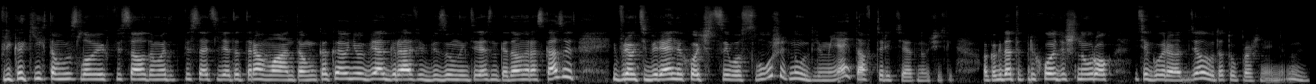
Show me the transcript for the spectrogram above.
при каких там условиях писал там этот писатель этот роман, там какая у него биография безумно интересная, когда он рассказывает, и прям тебе реально хочется его слушать, ну для меня это авторитетный учитель. А когда ты приходишь на урок, и тебе говорят, делай вот это упражнение, ну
